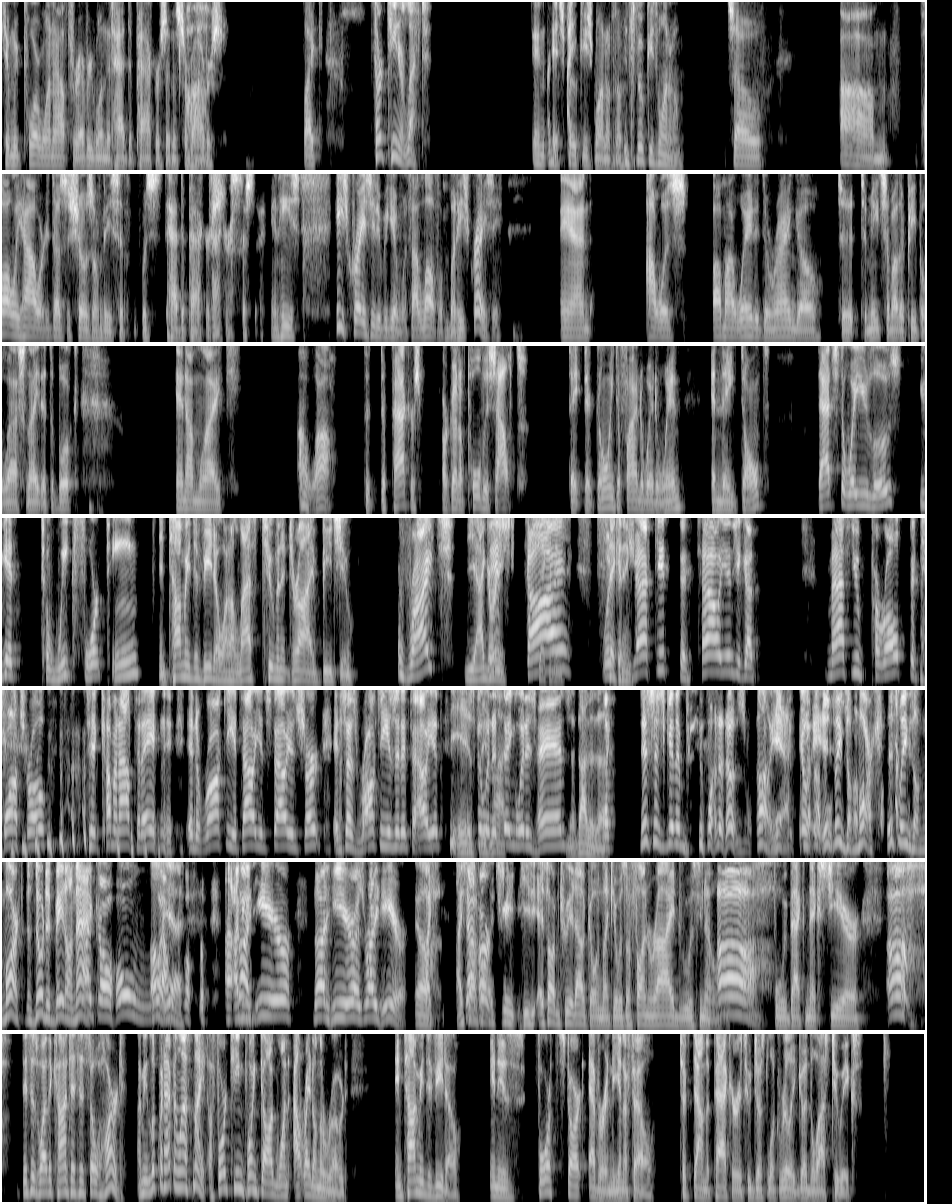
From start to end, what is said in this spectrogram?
can we pour one out for everyone that had the Packers Oh. and the survivors? Like, 13 are left. and I and Spooky's one of them. And Spooky's one of them. So, um, Paulie Howard, who does the shows on VSiN, was had the Packers. Packers. yesterday. and he's he's crazy to begin with. I love him, but he's crazy. And I was on my way to Durango to to meet some other people last night at the book, and I'm like, oh wow, the the Packers are going to pull this out. They they're going to find a way to win, and they don't. That's the way you lose. You get to week 14, And Tommy DeVito on a last two minute drive beats you. right? Yeah, I agree. This guy with Sickening. the jacket, the Italians. You got Matthew Perrault, De Quattro, to, coming out today in, the- in the Rocky Italian Stallion shirt and says Rocky is an Italian. He is He's doing a thing with his hands. Da, da, da, da. Like, This is going to be one of those. oh yeah, it, it- it leaves a mark. This leaves a mark. There's no debate on that. Like a whole. Oh, well, yeah. I, I mean, here, not here. I was right here. like, I saw hurts. tweet. He, I saw him tweet it out, going like it was a fun ride. It was you know, Oh, we'll be back next year. oh. this is why the contest is so hard. I mean, look what happened last night. A 14 point dog won outright on the road. And Tommy DeVito, in his fourth start ever in the NFL, took down the Packers, who just look really good the last two weeks.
